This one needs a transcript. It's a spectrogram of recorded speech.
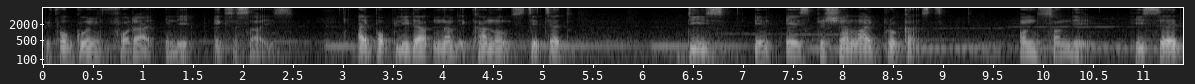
before going further in the exercise. IPOB leader Nnamdi Kanu stated this in a special live broadcast on Sunday. He said,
